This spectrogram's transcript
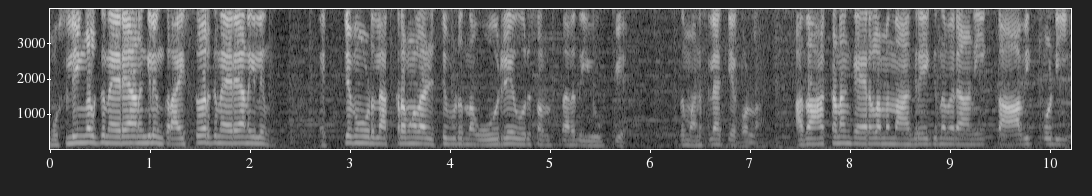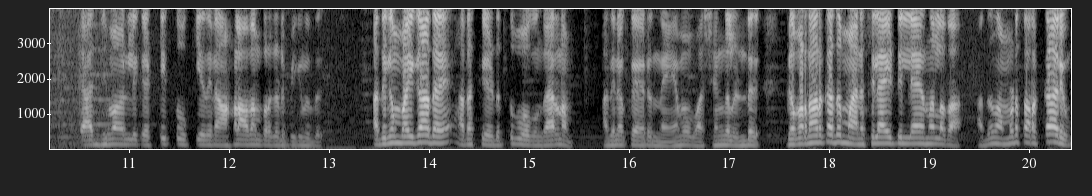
മുസ്ലിങ്ങൾക്ക് നേരെയാണെങ്കിലും ക്രൈസ്തവർക്ക് നേരെയാണെങ്കിലും ഏറ്റവും കൂടുതൽ അക്രമങ്ങൾ അഴിച്ചുവിടുന്ന ഒരേ ഒരു സംസ്ഥാനത്ത് യു പി അത് മനസ്സിലാക്കിയ കൊള്ളാം. അതാക്കണം കേരളം എന്ന് ആഗ്രഹിക്കുന്നവരാണ് ഈ കാവിക്കൊടി രാജ്ഭവനിൽ കെട്ടിത്തൂക്കിയതിന് ആഹ്ലാദം പ്രകടിപ്പിക്കുന്നത്. അധികം വൈകാതെ അതൊക്കെ എടുത്തു പോകും. കാരണം അതിനൊക്കെ ഒരു നിയമവശങ്ങളുണ്ട്. ഗവർണർക്ക് അത് മനസ്സിലായിട്ടില്ല എന്നുള്ളതാ. അത് നമ്മുടെ സർക്കാരും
